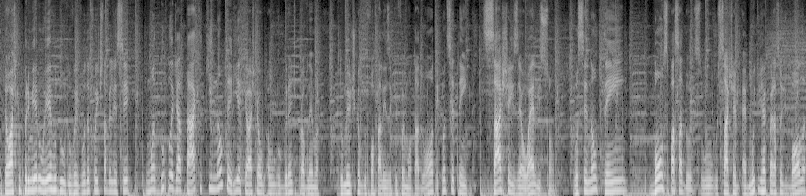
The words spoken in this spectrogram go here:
Então acho que o primeiro erro do, do Voivoda foi estabelecer uma dupla de ataque que não teria, que eu acho que é o, o, o grande problema do meio de campo do Fortaleza que foi montado ontem. Quando você tem Sacha e Zé Wellison, você não tem bons passadores. O, o Sacha é, é muito de recuperação de bola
